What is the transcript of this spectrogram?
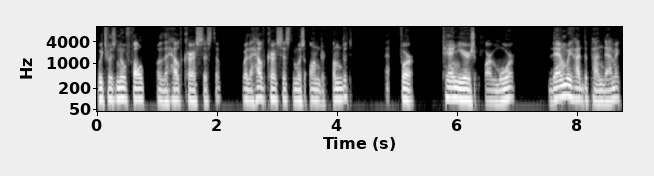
which was no fault of the healthcare system, where the healthcare system was underfunded eh, for 10 years or more. Then we had the pandemic,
